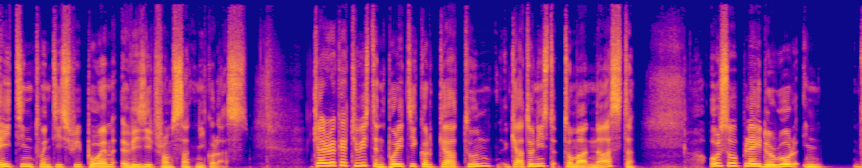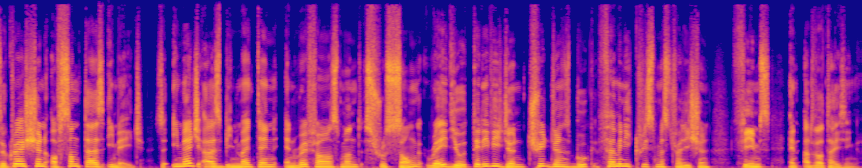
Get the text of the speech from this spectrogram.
1823 poem A Visit from St. Nicholas. Caricaturist and political cartoon, cartoonist Thomas Nast also played a role in the creation of Santa's image. The image has been maintained and referenced through song, radio, television, children's book, family Christmas tradition, films, and advertising.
